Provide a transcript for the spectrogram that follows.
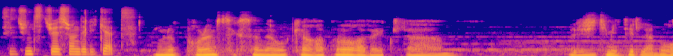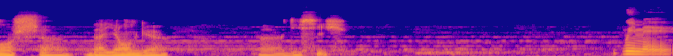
C'est une situation délicate. Le problème, c'est que ça n'a aucun rapport avec la, légitimité de la branche euh, Bayang euh, d'ici. Oui, mais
